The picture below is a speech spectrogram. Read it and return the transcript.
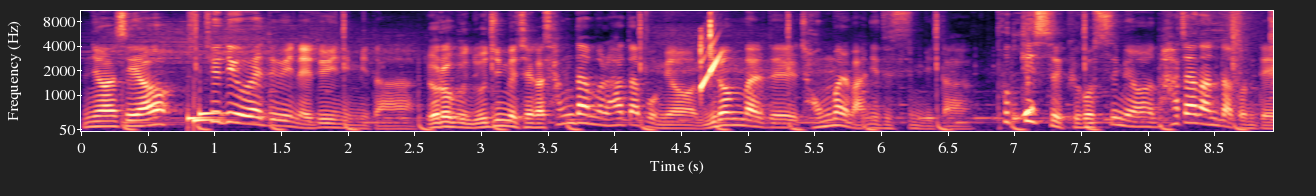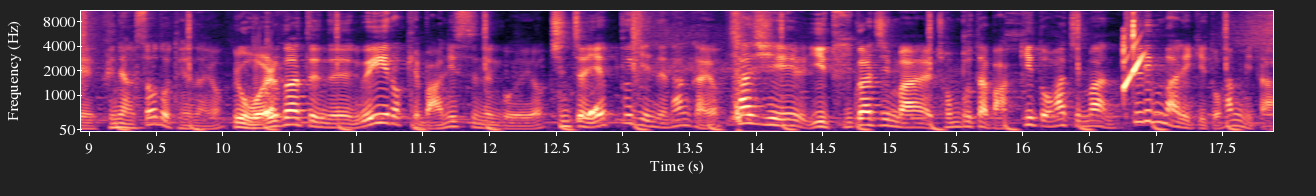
안녕하세요. 스튜디오 에드윈 에드윈입니다. 여러분, 요즘에 제가 상담을 하다 보면 이런 말들 정말 많이 듣습니다. 포티스 그거 쓰면 하자 난다던데 그냥 써도 되나요? 그리고 월가드는 왜 이렇게 많이 쓰는 거예요? 진짜 예쁘기는 한가요? 사실 이 두 가지 말 전부 다 맞기도 하지만 틀린 말이기도 합니다.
